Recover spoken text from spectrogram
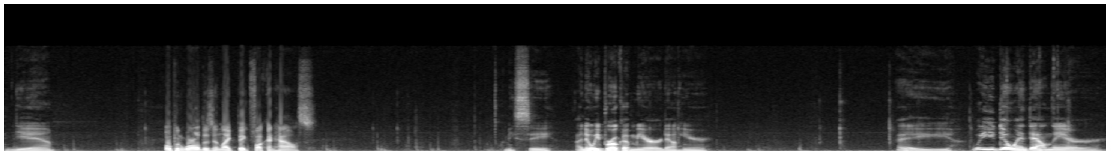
Yeah. Open world isn't like big fucking house. Let me see. I know we broke a mirror down here. Hey, what are you doing down there,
